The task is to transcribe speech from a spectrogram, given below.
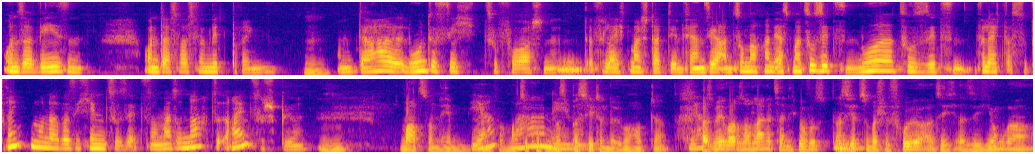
Unser Wesen und das, was wir mitbringen. Und da lohnt es sich zu forschen. Vielleicht mal statt den Fernseher anzumachen, erstmal zu sitzen. Nur zu sitzen. Vielleicht was zu trinken und aber sich hinzusetzen und mal so nach, reinzuspüren. wahrzunehmen. Ja, einfach mal zu gucken, was wahrnehmen. passiert denn da überhaupt. Ja. Ja. Mhm. Also mir war das auch lange Zeit nicht bewusst. Also jetzt zum Beispiel früher, als ich, als ich jung war,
